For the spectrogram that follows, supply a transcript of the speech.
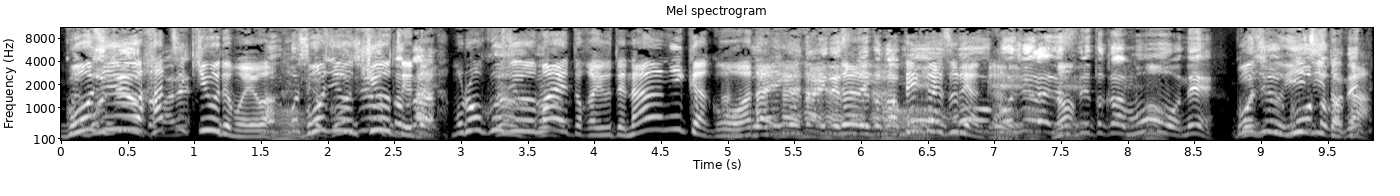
58、9でもええわ。もしくは59って言ったら、もう60前とか言うて何かこう話題が50代ですねとか、もう展開するやんけ。もう50代ですねとか、もうね、50維持とねか、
